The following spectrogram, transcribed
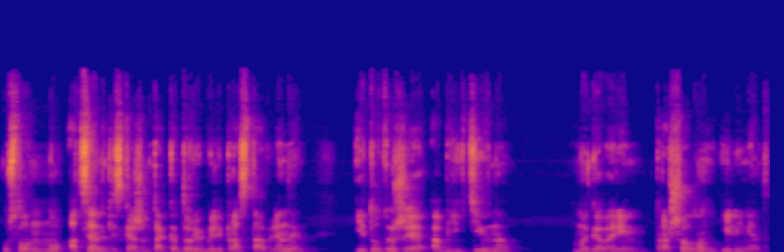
условно, ну, оценки, скажем так, которые были проставлены, и тут уже объективно мы говорим, прошел он или нет.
